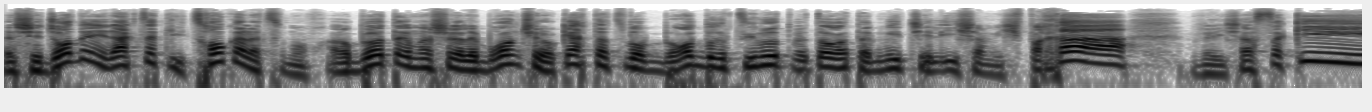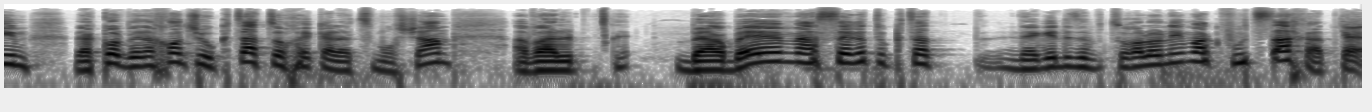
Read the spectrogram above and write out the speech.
זה שג'ורדן ידע קצת לצחוק על עצמו, הרבה יותר מאשר לברון שלוקח את עצמו מאוד ברצינות בתור התלמיד של איש המשפחה, ואיש עסקים, והכל, ונכון שהוא קצת צוחק על עצמו שם, אבל בהרבה מהסרט הוא קצת, נגיד את זה בצורה לא נעימה, קפוץ תחת. כן.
